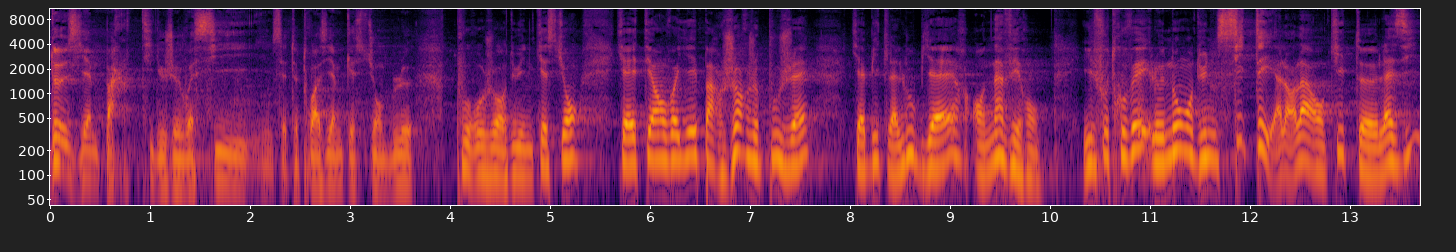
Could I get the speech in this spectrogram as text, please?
deuxième partie du jeu. Voici cette troisième question bleue pour aujourd'hui. Une question qui a été envoyée par Georges Pouget, qui habite la Loubière, en Aveyron. Il faut trouver le nom d'une cité. Alors là, on quitte euh, l'Asie.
